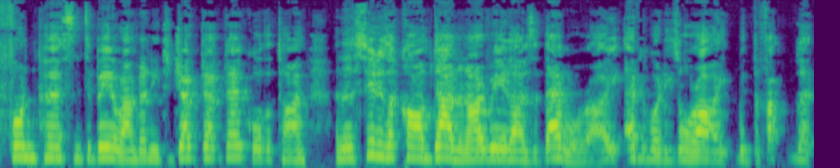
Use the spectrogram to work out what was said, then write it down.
fun person to be around. I need to joke, joke, joke all the time. And then as soon as I calm down and I realise that they're all right, everybody's all right with the fact that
